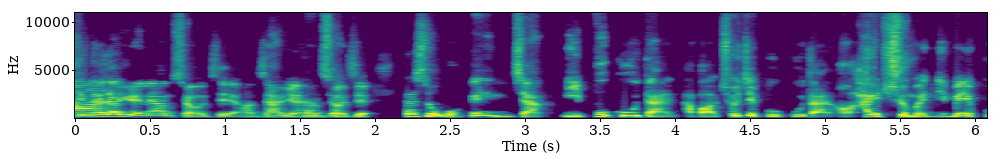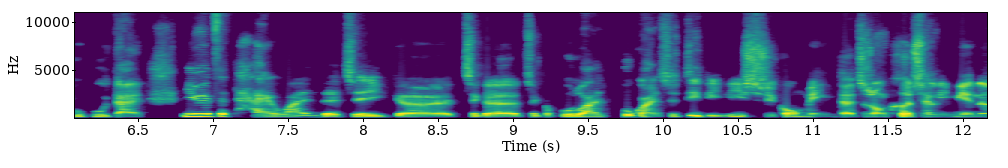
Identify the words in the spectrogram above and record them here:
请大家原谅球姐哈，请大家原谅球姐。但是我跟你讲，你不孤单，好不好？球姐不孤单哈，Hi r u 们，你们也不孤单。因为在台湾的这个这个这个不管不管是地理、历史、公民的这种课程里面呢，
